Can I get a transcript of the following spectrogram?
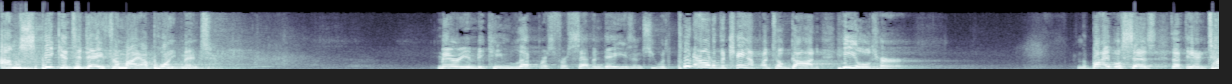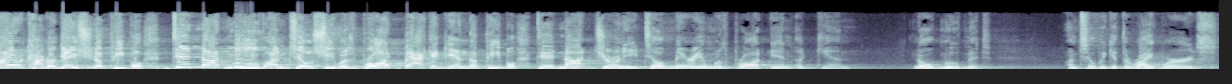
I'm speaking today from my appointment. Miriam became leprous for seven days and she was put out of the camp until God healed her. And the Bible says that the entire congregation of people did not move until she was brought back again. The people did not journey till Miriam was brought in again. No movement until we get the right words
